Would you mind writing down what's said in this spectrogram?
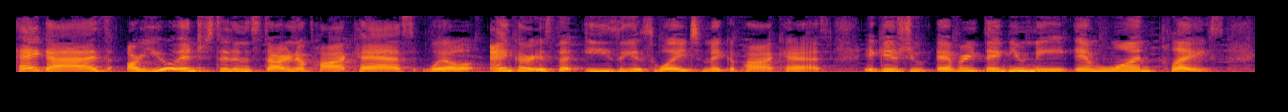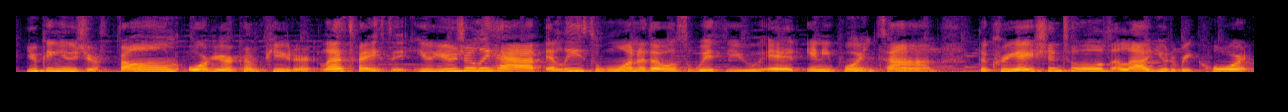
Hey guys, are you interested in starting a podcast? Well, Anchor is the easiest way to make a podcast. It gives you everything you need in one place. You can use your phone or your computer. Let's face it, you usually have at least one of those with you at any point in time. The creation tools allow you to record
